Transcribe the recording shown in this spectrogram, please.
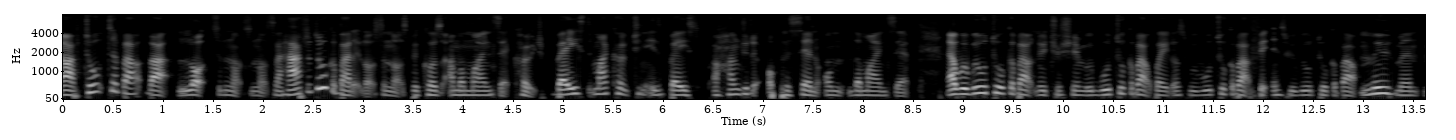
Now, I've talked about that lots and lots and lots, and I have to talk about it lots and lots because I'm a mindset coach. Based, my coaching is based 100% on the mindset. Now, we will talk about nutrition, we will talk about weight loss, we will talk about fitness, we will talk about movement.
